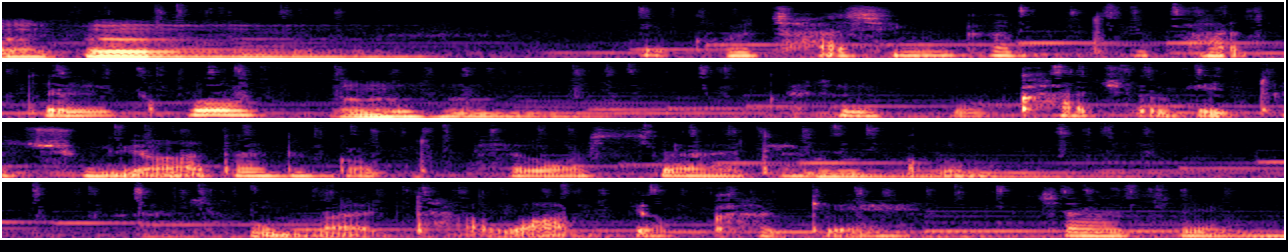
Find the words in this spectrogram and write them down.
음흠. 그리고 자신감도 받들고. 그리고 가족이 또 중요하다는 것도 배웠어야 됐고 정말 다 완벽하게 짜진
